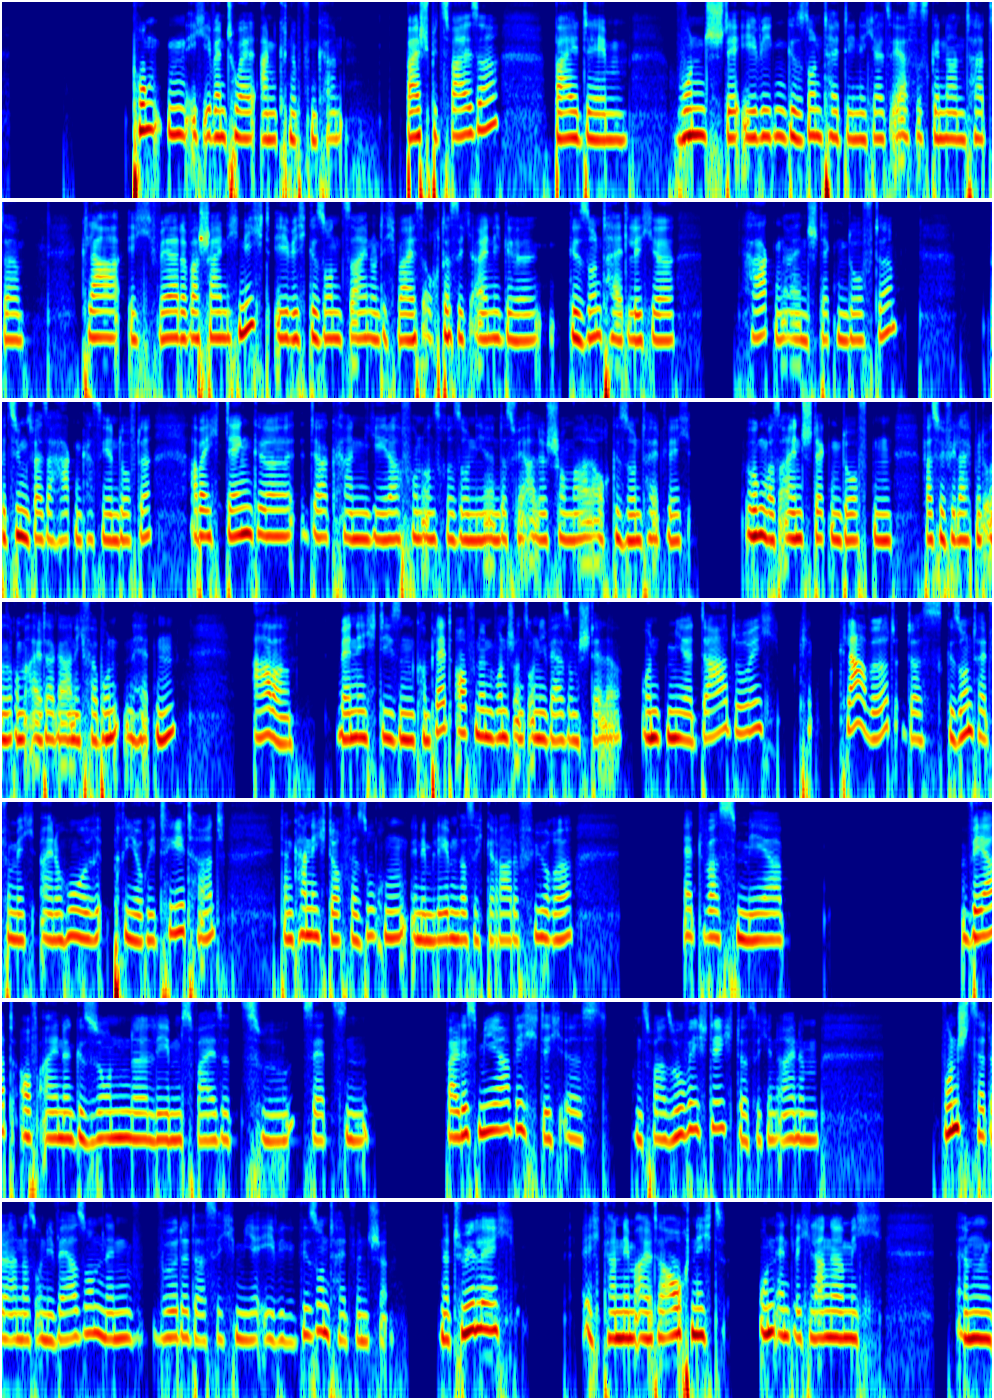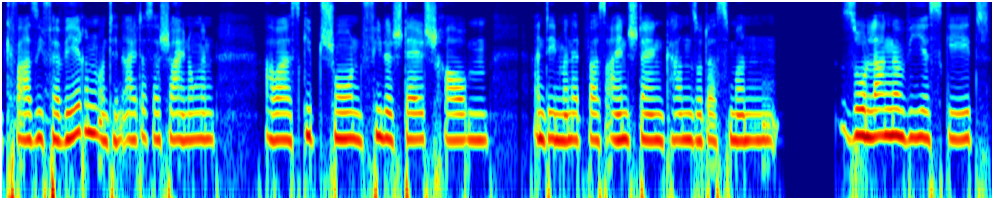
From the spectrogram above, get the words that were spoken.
Punkten ich eventuell anknüpfen kann. Beispielsweise bei dem Wunsch der ewigen Gesundheit, den ich als erstes genannt hatte, Klar, ich werde wahrscheinlich nicht ewig gesund sein und ich weiß auch, dass ich einige gesundheitliche Haken einstecken durfte, beziehungsweise Haken kassieren durfte. Aber ich denke, da kann jeder von uns resonieren, dass wir alle schon mal auch gesundheitlich irgendwas einstecken durften, was wir vielleicht mit unserem Alter gar nicht verbunden hätten. Aber wenn ich diesen komplett offenen Wunsch ans Universum stelle und mir dadurch klar wird, dass Gesundheit für mich eine hohe Priorität hat, dann kann ich doch versuchen, in dem Leben, das ich gerade führe, etwas mehr Wert auf eine gesunde Lebensweise zu setzen, weil es mir wichtig ist. Und zwar so wichtig, dass ich in einem Wunschzettel an das Universum nennen würde, dass ich mir ewige Gesundheit wünsche. Natürlich, ich kann dem Alter auch nicht unendlich lange mich ähm, quasi verwehren und den Alterserscheinungen. Aber es gibt schon viele Stellschrauben, an denen man etwas einstellen kann, sodass man so lange wie es geht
